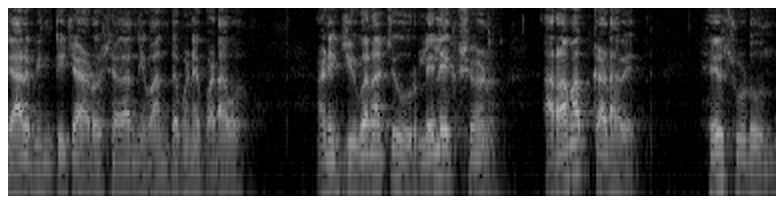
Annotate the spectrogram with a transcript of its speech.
चार भिंतीच्या आडोशाला निवांतपणे पडावं आणि जीवनाचे उरलेले क्षण आरामात काढावेत हे सोडून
